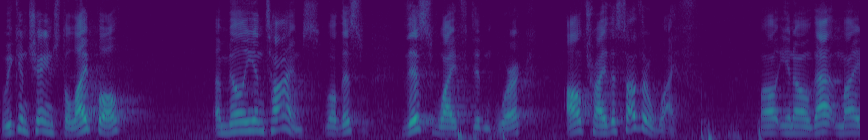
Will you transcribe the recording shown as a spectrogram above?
We can change the light bulb a million times. Well, this, this wife didn't work. I'll try this other wife. Well, you know, that my,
